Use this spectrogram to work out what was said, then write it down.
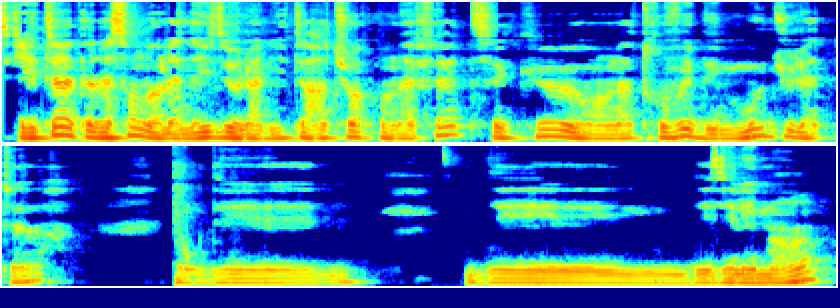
Ce qui était intéressant dans l'analyse de la littérature qu'on a faite, c'est qu'on a trouvé des modulateurs, donc des, éléments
